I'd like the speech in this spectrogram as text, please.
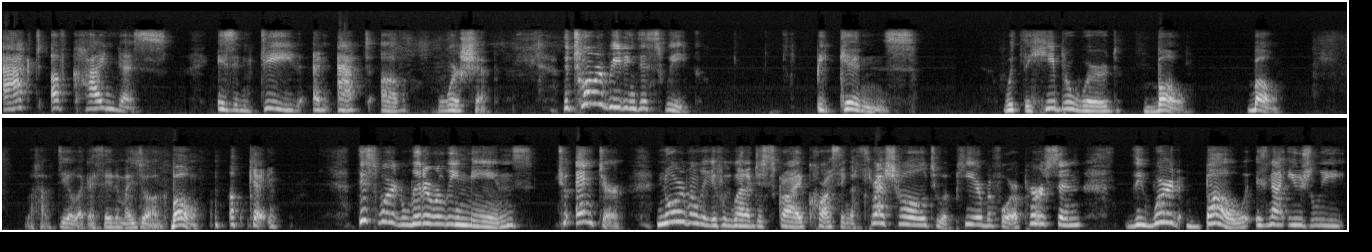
act of kindness is indeed an act of worship. The Torah reading this week begins with the Hebrew word bo. Bo. Deal, like I say to my dog. Bo. Okay. This word literally means to enter. Normally, if we want to describe crossing a threshold to appear before a person, the word bo is not usually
